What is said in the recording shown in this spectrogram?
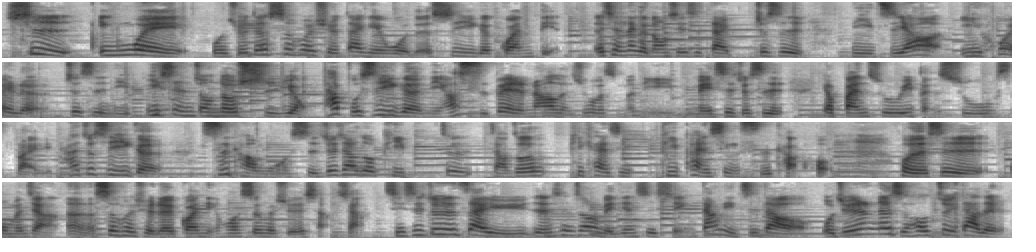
是因为我觉得社会学带给我的是一个观点，而且那个东西是带就是。你只要一会了，就是你一生中都适用。它不是一个你要死背的 knowledge 或什么，你没事就是要搬出一本书来。它就是一个思考模式，就叫做批，就是讲做批判性批判性思考后，或者是我们讲呃社会学的观点或社会学的想象，其实就是在于人生中的每件事情。当你知道，我觉得那时候最大的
